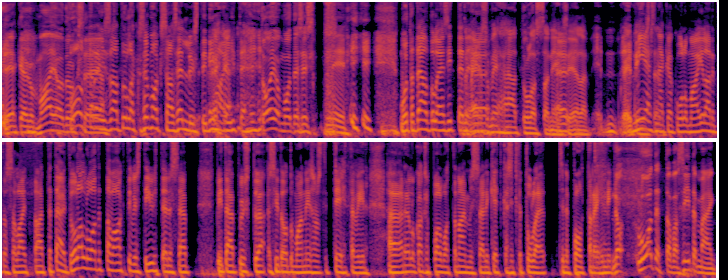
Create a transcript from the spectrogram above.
ehkä joku majoituksen. Polttareihin Ja... saa tulla, kun se maksaa sen lystin ihan itse. Toi on muuten siis, niin. mutta täällä tulee sitten... On häät tulossa, niin siellä. Miesnäkökulmaa Ilari tuossa laittaa, että täytyy olla luotettava aktivisti yhteydessä ja pitää pystyä sitoutumaan niin sanotusti tehtäviin. Ää, Reilu kaksi ja puoli vuotta naimissa, eli ketkä sitten tulee sinne polttareihin. Niin No luotettava, siitä mä en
